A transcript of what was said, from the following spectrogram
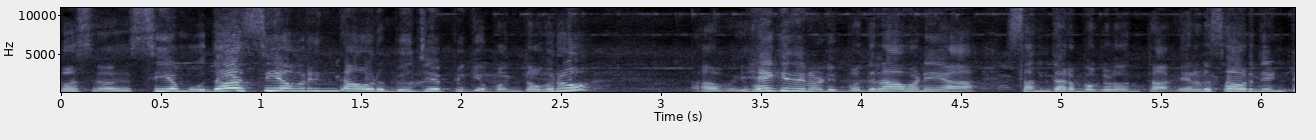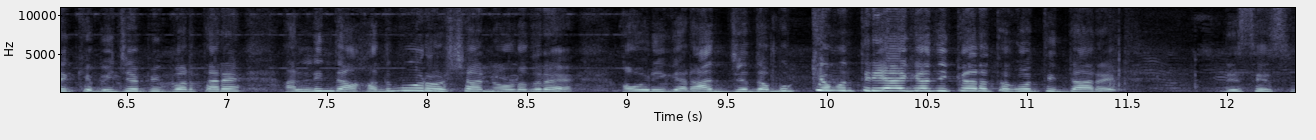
ಬಸ್ ಸಿ ಎಂ ಉದಾಸಿ ಅವರಿಂದ ಅವರು ಬಿ ಜೆ ಪಿಗೆ ಬಂದವರು. ಹೇಗಿದೆ ನೋಡಿ ಬದಲಾವಣೆಯ ಸಂದರ್ಭಗಳು ಅಂತ? ಎರಡು ಸಾವಿರದ ಎಂಟಕ್ಕೆ ಬಿಜೆಪಿಗೆ ಬರ್ತಾರೆ, ಅಲ್ಲಿಂದ ಹದಿಮೂರು ವರ್ಷ ನೋಡಿದ್ರೆ ಅವರೀಗ ರಾಜ್ಯದ ಮುಖ್ಯಮಂತ್ರಿಯಾಗಿ ಅಧಿಕಾರ ತಗೋತಿದ್ದಾರೆ. ದಿಸ್ ಇಸ್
